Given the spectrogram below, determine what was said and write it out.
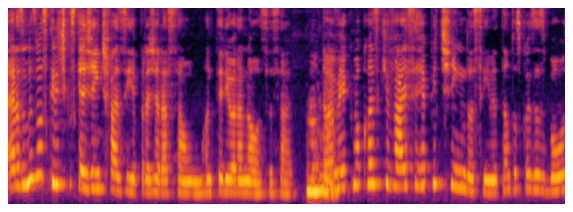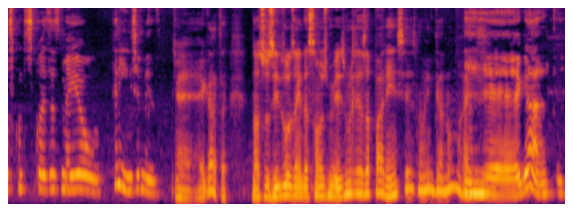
eram as mesmas críticas que a gente fazia para a geração anterior à nossa, sabe? Uhum. Então é meio que uma coisa que vai se repetindo, assim, né? Tanto as coisas boas quanto as coisas meio cringe mesmo. É, é gata. Nossos ídolos ainda são os mesmos e as aparências não enganam mais. É, gato.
